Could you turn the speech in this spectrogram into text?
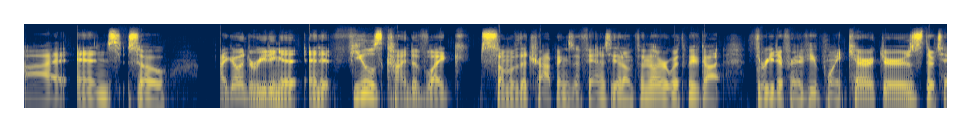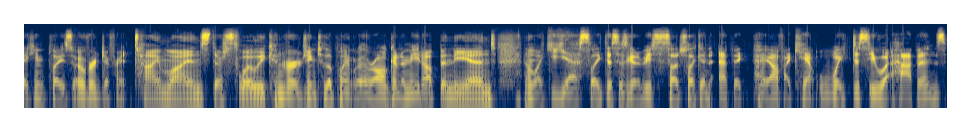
Uh, and so I go into reading it and it feels kind of like some of the trappings of fantasy that I'm familiar with. We've got three different viewpoint characters. They're taking place over different timelines. They're slowly converging to the point where they're all going to meet up in the end. And I'm like, yes, like this is going to be such like an epic payoff. I can't wait to see what happens.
